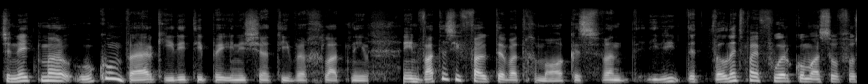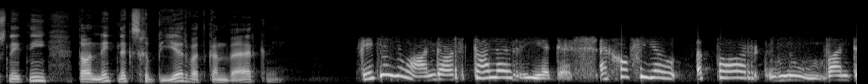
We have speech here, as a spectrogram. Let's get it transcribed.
Genet maar hoekom werk hierdie tipe inisiatiewe glad nie en wat is die foute wat gemaak is want hierdie dit wil net vir my voorkom asof ons net nie daar net niks gebeur wat kan werk nie. Weet jy Johan, daar's talle redes. Ek gaan vir jou 'n paar noem want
